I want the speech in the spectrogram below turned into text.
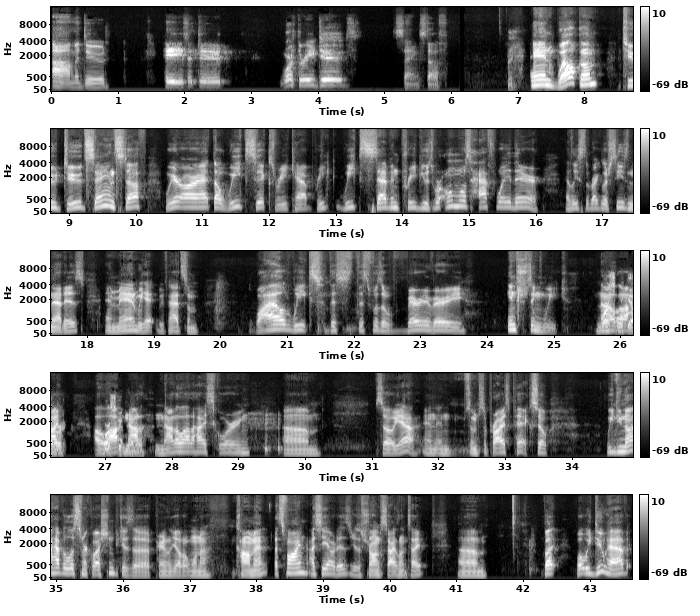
I'm a dude. He's a dude. We're three dudes. saying stuff. And welcome to Dude Saying Stuff. We are at the week six recap, week, week seven previews. We're almost halfway there, at least the regular season that is. And man, we ha- we've had some wild weeks. This this was a very very interesting week. Not Worst a lot, week of high, ever. A lot not ever. not a lot of high scoring. Um, so yeah, and and some surprise picks. So we do not have a listener question because uh, apparently y'all don't want to comment. That's fine. I see how it is. You're the strong silent type. Um, but what we do have,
